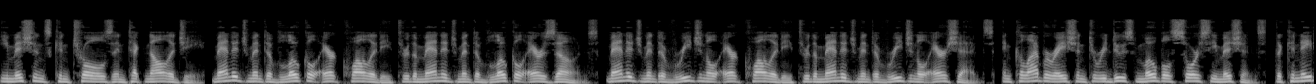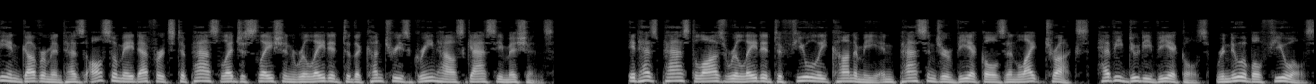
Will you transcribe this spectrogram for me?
Emissions Controls and Technology, Management of Local Air Quality through the Management of Local Air Zones, Management of Regional Air Quality through the Management of Regional Airsheds, and collaboration to reduce mobile source emissions. The Canadian government has also made efforts to pass legislation related to the country's greenhouse gas emissions. It has passed laws related to fuel economy in passenger vehicles and light trucks, heavy-duty vehicles, renewable fuels,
